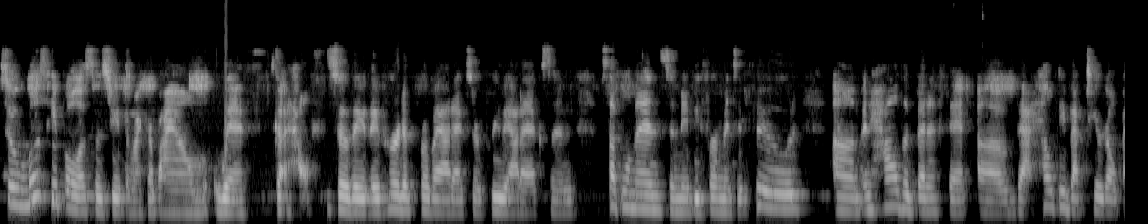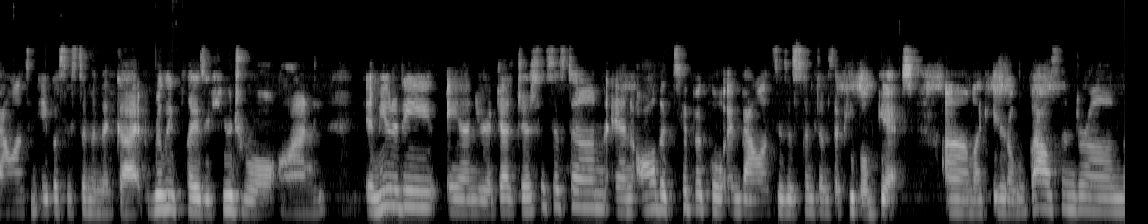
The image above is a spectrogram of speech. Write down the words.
So most people associate the microbiome with gut health. So they, they've heard of probiotics or prebiotics and supplements and maybe fermented food um, and how the benefit of that healthy bacterial balance and ecosystem in the gut really plays a huge role on immunity and your digestive system and all the typical imbalances of symptoms that people get, um, like irritable bowel syndrome,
